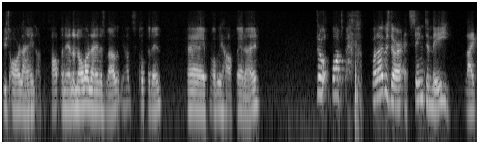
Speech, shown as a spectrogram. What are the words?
used our line at the top, and then another line as well that we had sculpted in, uh, probably halfway down. So, but when I was there, it seemed to me like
